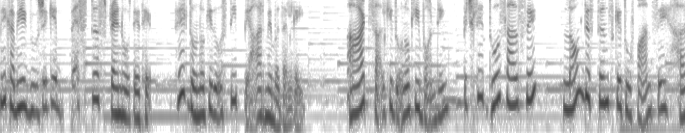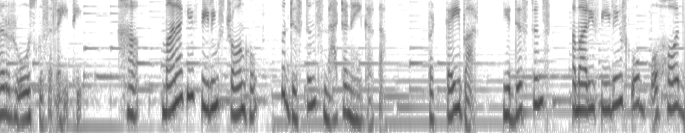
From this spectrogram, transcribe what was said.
भी कभी एक दूसरे के बेस्टेस्ट फ्रेंड होते थे, फिर दोनों की दोस्ती प्यार में बदल गई। आठ साल की दोनों की बॉन्डिंग पिछले दो साल से लॉन्ग डिस्टेंस के तूफ़ान से हर रोज गुजर रही थी। हाँ माना कि फीलिंग स्ट्रांग हो तो डिस्टेंस मैटर नहीं करता। बट कई बार ये डिस्टेंस हमारी फीलिंग्स को बहुत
